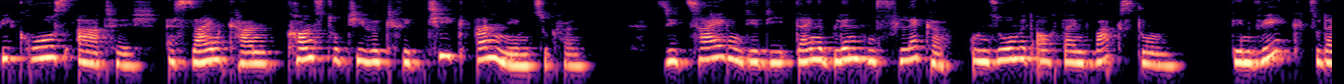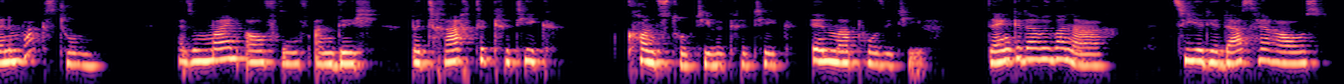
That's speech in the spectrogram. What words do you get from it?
wie großartig es sein kann, konstruktive Kritik annehmen zu können. Sie zeigen dir die, deine blinden Flecke und somit auch dein Wachstum, den Weg zu deinem Wachstum. Also mein Aufruf an dich, betrachte Kritik, konstruktive Kritik, immer positiv. Denke darüber nach, ziehe dir das heraus,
